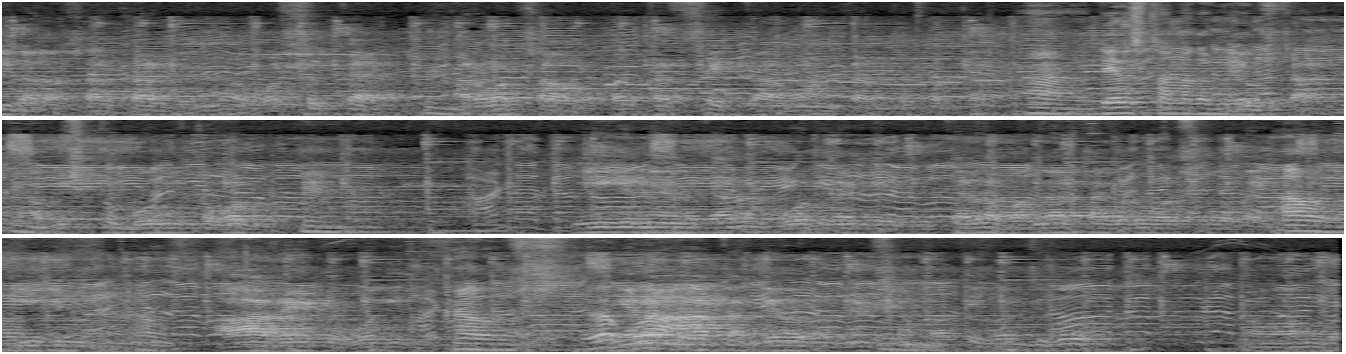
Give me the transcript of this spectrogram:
ಈಗ ಸರ್ಕಾರದಿಂದ ವರ್ಷಕ್ಕೆ ಅರವತ್ತು ಸಾವಿರ ರೂಪಾಯಿ ಖರ್ಚೈತ ಅಮೌಂಟ್ ಅಂತ ಕೊಡ್ತಾರೆ ದೇವಸ್ಥಾನದ ದೇವಸ್ಥಾನ. ಅವಿಷ್ಟು ಭೂಮಿ ತಗೊಂಡು ಈಗಿನ ಇದಕ್ಕೆಲ್ಲ ಬಂಗಾರ ತೆಗೆದು ಈಗಿನ ಆ ರೇಟ್ ಏನೋ ಆತ ದೇವರು ನಡೆಸ್ಕೊಂಬತ್ತು ಇವತ್ತಿಗೂ ಒಂದು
